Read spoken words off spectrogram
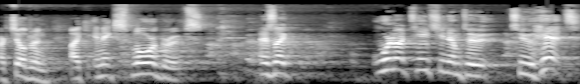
our children, like in explore groups? And it's like, we're not teaching them to, to hit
